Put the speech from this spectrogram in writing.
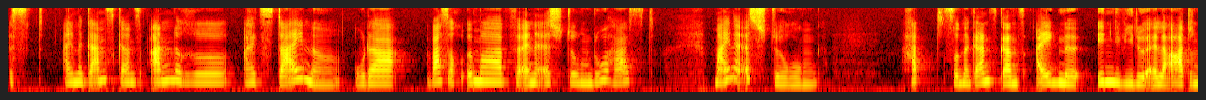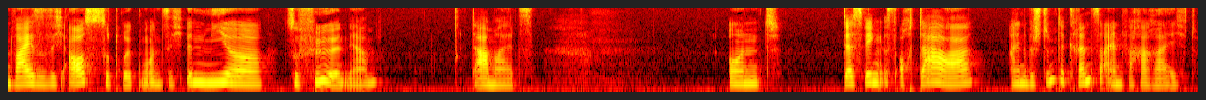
ist eine ganz, ganz andere als deine oder was auch immer für eine Essstörung du hast. Meine Essstörung hat so eine ganz, ganz eigene individuelle Art und Weise, sich auszudrücken und sich in mir zu fühlen, ja. Damals. Und deswegen ist auch da eine bestimmte Grenze einfach erreicht.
